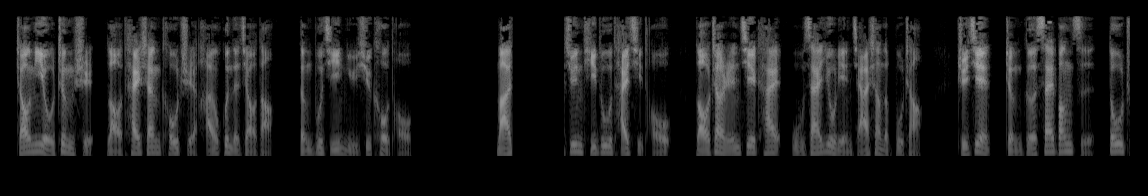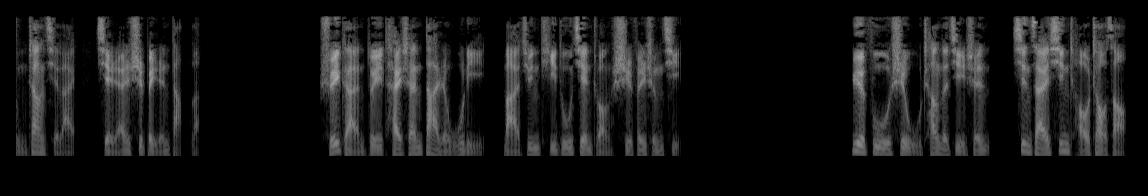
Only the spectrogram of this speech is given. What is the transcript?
找你有正事。老泰山口齿含混的叫道。等不及女婿叩头，马军提督抬起头，老丈人揭开捂在右脸颊上的布罩，只见整个腮帮子都肿胀起来，显然是被人打了。谁敢对泰山大人无礼？马军提督见状十分生气。岳父是武昌的近身，现在新朝赵造，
